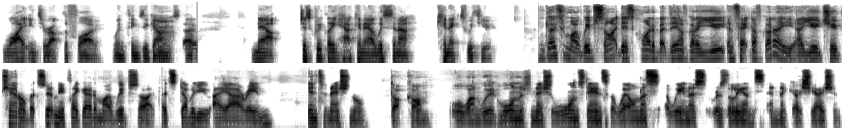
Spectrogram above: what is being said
why interrupt the flow when things are going? Mm. So now, just quickly, how can our listener connect with you? go through my website. There's quite a bit there. I've got a U. In fact, I've got a, a YouTube channel, but certainly if they go to my website, it's w a r n international.com or one word, WARN International. WARN stands for Wellness, Awareness, Resilience, and Negotiation.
